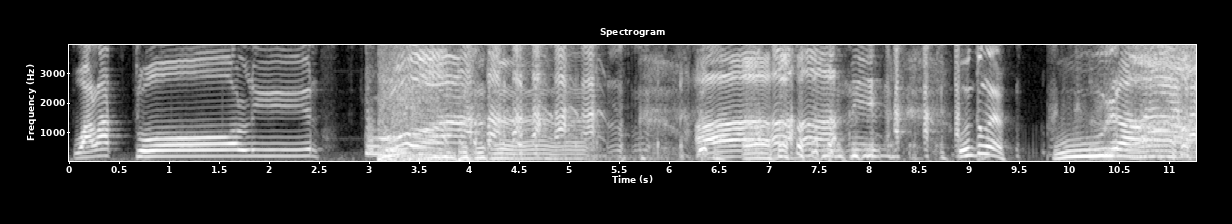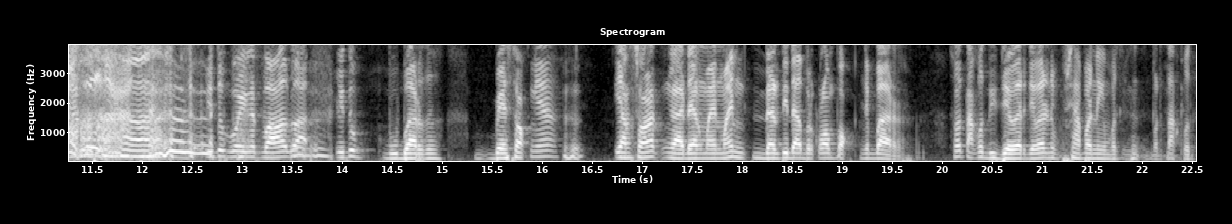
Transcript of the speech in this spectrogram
Walat dolin. ah, nih. Untung ya Urah itu gue inget banget tuh itu bubar tuh. Besoknya yang sholat nggak ada yang main-main dan tidak berkelompok nyebar. So takut dijewer-jewer siapa nih yang ber- bertakut?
